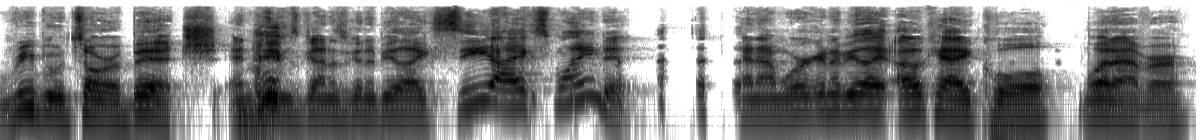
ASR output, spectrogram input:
reboots are a bitch and james gunn is gonna be like see i explained it and I'm, we're gonna be like okay cool whatever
